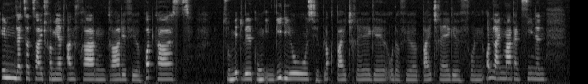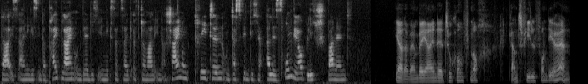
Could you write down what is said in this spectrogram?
in letzter Zeit vermehrt Anfragen, gerade für Podcasts, zur Mitwirkung in Videos, für Blogbeiträge oder für Beiträge von Online-Magazinen. Da ist einiges in der Pipeline und werde ich in nächster Zeit öfter mal in Erscheinung treten. Und das finde ich ja alles unglaublich spannend. Ja, da werden wir ja in der Zukunft noch ganz viel von dir hören.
